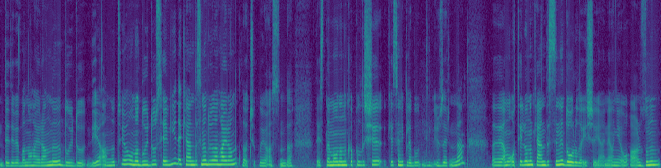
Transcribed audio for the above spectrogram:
dedi ve bana hayranlığı duydu diye anlatıyor. Ona duyduğu sevgiyi de kendisine duyulan hayranlıkla açıklıyor aslında. Desdemona'nın kapılışı kesinlikle bu dil üzerinden. Ee, ama Otello'nun kendisini doğrulayışı yani hani o arzunun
